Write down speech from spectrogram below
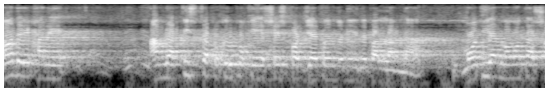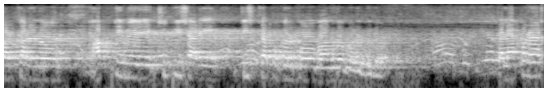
আমাদের এখানে আমরা তিস্তা প্রকল্পকে শেষ পর্যায়ে পর্যন্ত নিয়ে যেতে পারলাম না। মোদী আর মমতার সরকার এলো, ঘাপটি মেরে চুপি সারে তিস্তা প্রকল্প বন্ধ করে দিল। তাহলে এখন আর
